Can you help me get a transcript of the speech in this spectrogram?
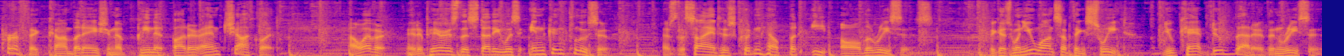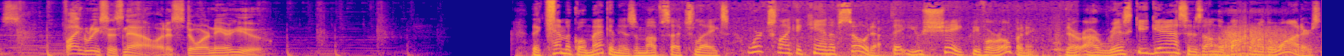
perfect combination of peanut butter and chocolate. However, it appears the study was inconclusive, as the scientists couldn't help but eat all the Reese's. Because when you want something sweet, you can't do better than Reese's. Find Reese's now at a store near you. The chemical mechanism of such lakes works like a can of soda that you shake before opening. There are risky gases on the bottom of the waters,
